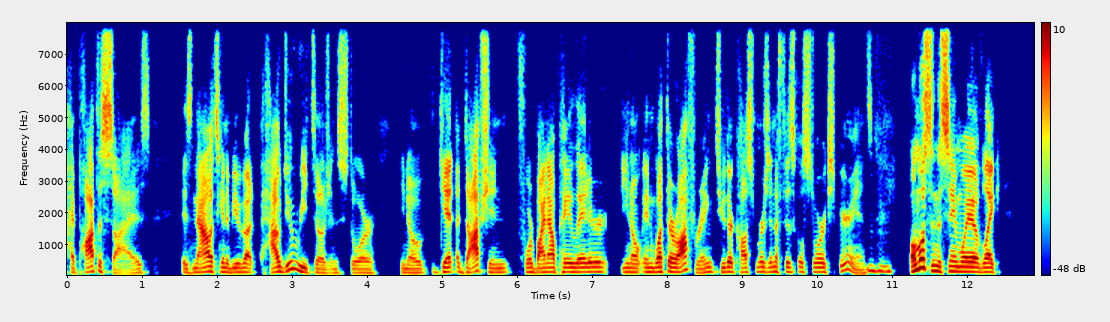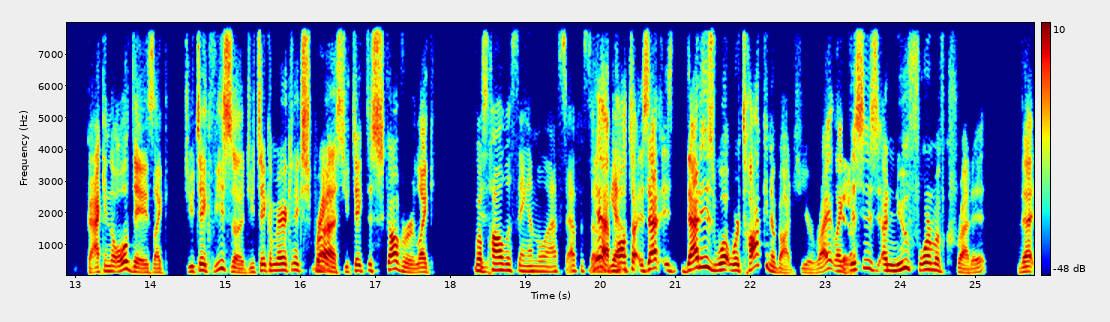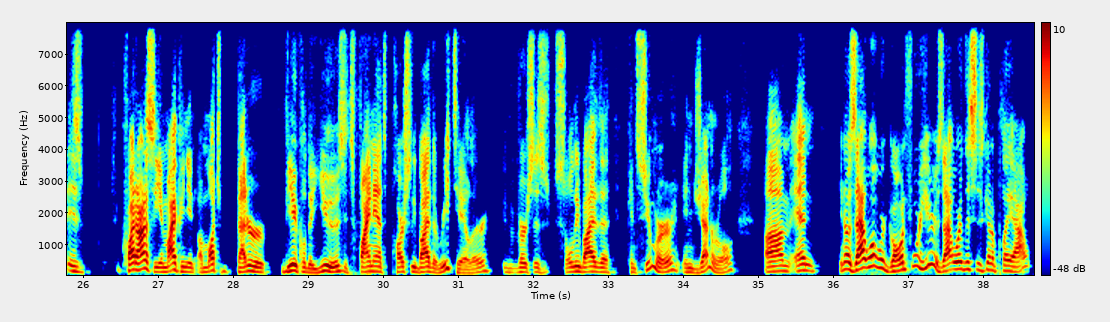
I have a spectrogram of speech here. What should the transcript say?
hypothesize is now it's going to be about how do retailers in store you know get adoption for buy now pay later you know in what they're offering to their customers in a physical store experience mm-hmm. almost in the same way of like back in the old days like do you take visa do you take american express right. you take discover like what is, paul was saying on the last episode yeah, yeah. paul is that is that is what we're talking about here right like yeah. this is a new form of credit that is quite honestly, in my opinion, a much better vehicle to use. It's financed partially by the retailer versus solely by the consumer in general. Um, and you know, is that what we're going for here? Is that where this is going to play out?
